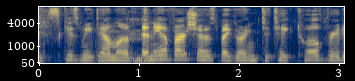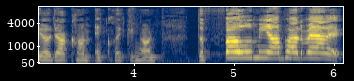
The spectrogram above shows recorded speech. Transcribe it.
excuse me, download any of our shows by going to take12radio.com and clicking on the Follow Me on Podomatic.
